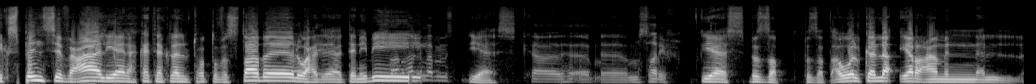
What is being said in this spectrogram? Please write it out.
expensive عالية يعني حكايه إنك لازم تحطه في اسطبل واحد يعتني بيه. yes كمصاريف yes بالضبط بالضبط. أول كان لا يرعى من ال...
